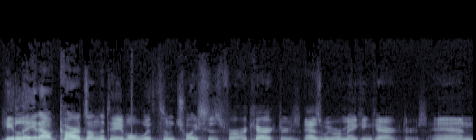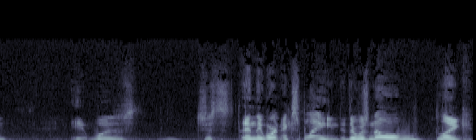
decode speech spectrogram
he laid out cards on the table with some choices for our characters as we were making characters, and it was just and they weren't explained. There was no like,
